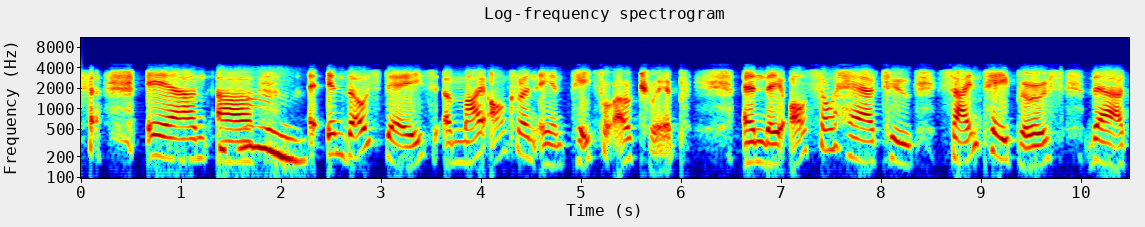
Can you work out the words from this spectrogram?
and uh, mm-hmm. in those days, uh, my uncle and aunt paid for our trip, and they also had to sign papers that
